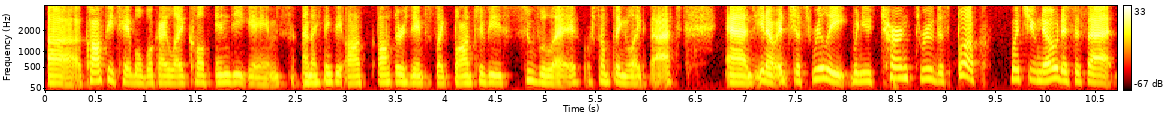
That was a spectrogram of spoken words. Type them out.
uh, coffee table book I like called Indie Games, and I think the author's name is like Bounthavy Suvilay or something like that. And you know, it just really when you turn through this book, what you notice is that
